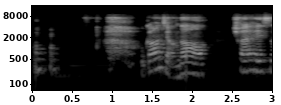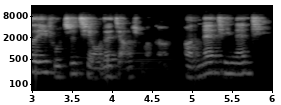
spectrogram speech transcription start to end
我刚刚讲到穿黑色衣服之前，我在讲什么呢？啊，Netty Netty。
